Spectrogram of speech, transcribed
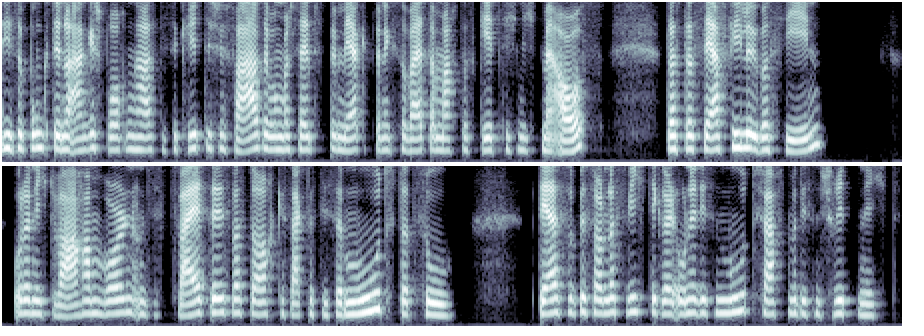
dieser Punkt, den du angesprochen hast, diese kritische Phase, wo man selbst bemerkt, wenn ich so weitermache, das geht sich nicht mehr aus, dass das sehr viele übersehen oder nicht wahrhaben wollen. Und das Zweite ist, was du auch gesagt hast, dieser Mut dazu, der ist so besonders wichtig, weil ohne diesen Mut schafft man diesen Schritt nicht.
